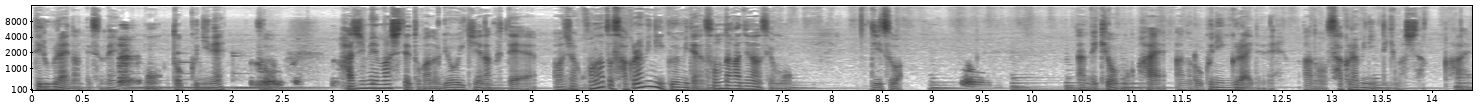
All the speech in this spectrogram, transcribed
てるぐらいなんですよね。もうとっくにね。そう。初めましてとかの領域じゃなくてあじゃあこの後桜見に行くみたいなそんな感じなんですよもう。実は。なんで今日もはい。あの6人ぐらいでねあの桜見に行ってきました。はい。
